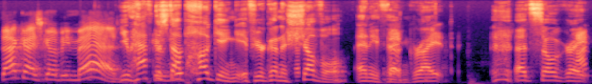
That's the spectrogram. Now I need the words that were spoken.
That guy's going to be mad. You have to stop hugging if you're going to shovel anything, right? That's so great.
